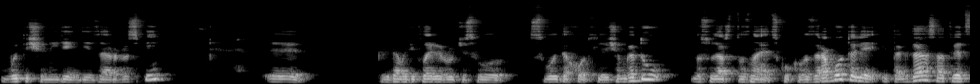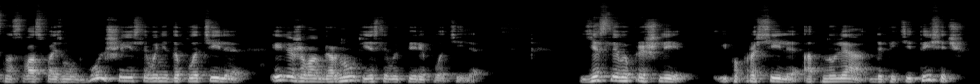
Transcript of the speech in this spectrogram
вытащенные деньги из RRSP, э, когда вы декларируете свой, свой доход в следующем году, государство знает, сколько вы заработали, и тогда, соответственно, с вас возьмут больше, если вы не доплатили, или же вам вернут, если вы переплатили. Если вы пришли и попросили от нуля до 5000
